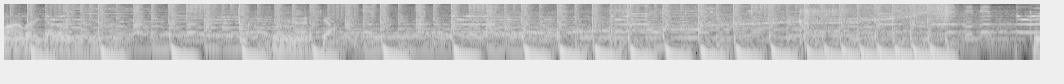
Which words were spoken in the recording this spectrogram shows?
മാങ്ങ പറിക്കാനുള്ള പരിപാടിയാണ്. ഇങ്ങനെ കടിക്കാം. ഓക്കെ.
